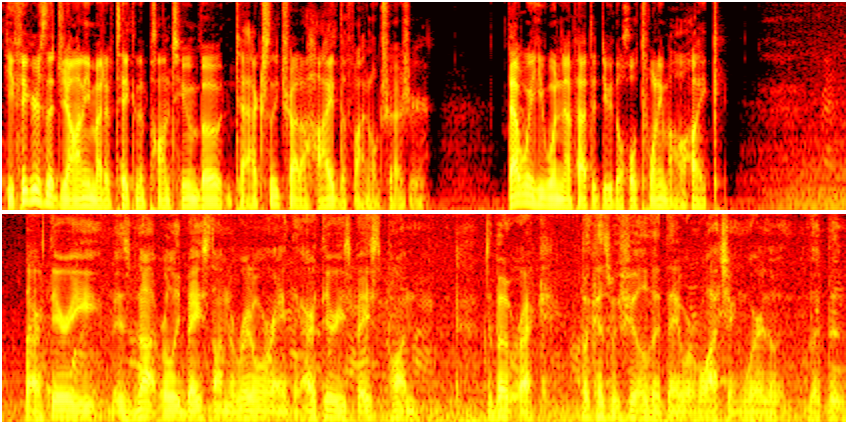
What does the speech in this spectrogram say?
He figures that Johnny might have taken the pontoon boat to actually try to hide the final treasure. That way, he wouldn't have had to do the whole 20 mile hike. Our theory is not really based on the riddle or anything. Our theory is based upon the boat wreck because we feel that they were watching where the, the, the,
